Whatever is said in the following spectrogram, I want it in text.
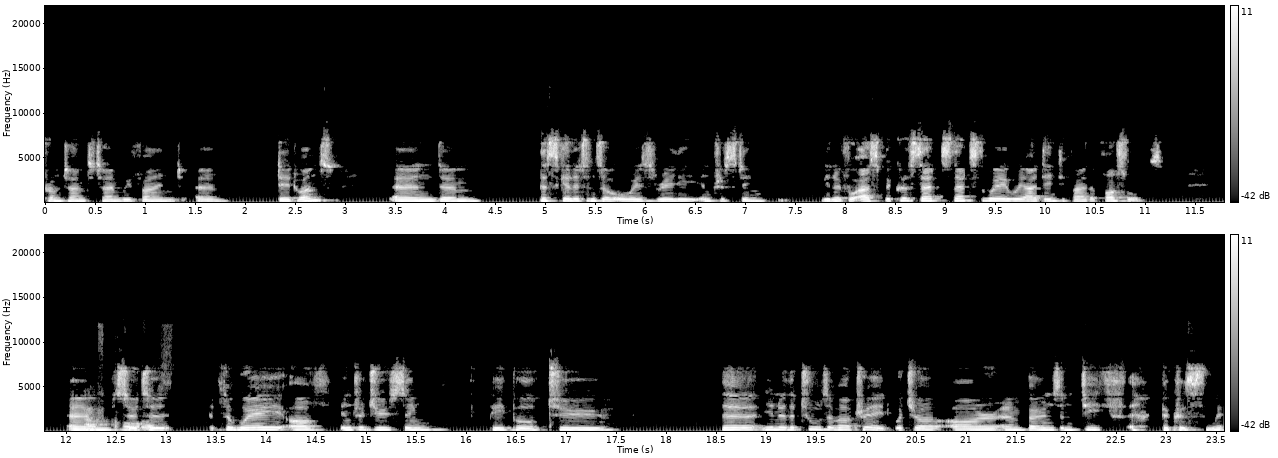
from time to time we find um, dead ones. And um, the skeletons are always really interesting, you know, for us because that's that's the way we identify the fossils. Um, so it's a it's a way of introducing people to the you know the tools of our trade, which are our um, bones and teeth, because we,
